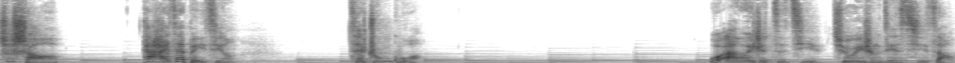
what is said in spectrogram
至少，他还在北京，在中国。我安慰着自己去卫生间洗澡，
